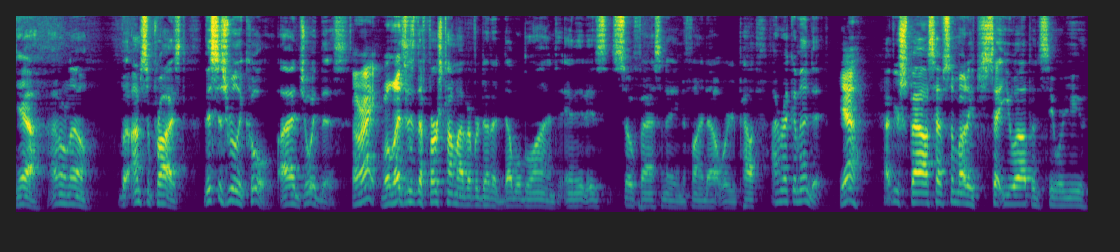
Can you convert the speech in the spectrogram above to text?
Yeah, I don't know, but I'm surprised. This is really cool. I enjoyed this. All right. Well, let's. This is the first time I've ever done a double blind, and it is so fascinating to find out where your palate. I recommend it. Yeah. Have your spouse, have somebody set you up and see where you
